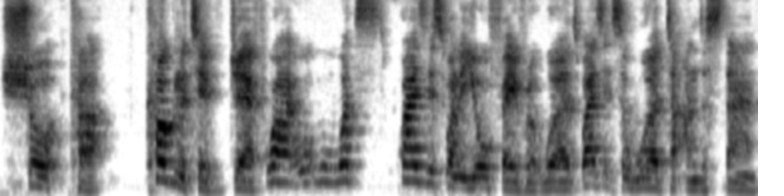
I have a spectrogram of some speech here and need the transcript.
shortcut. Cognitive, Jeff. Why? What's why is this one of your favorite words? Why is it a word to understand?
